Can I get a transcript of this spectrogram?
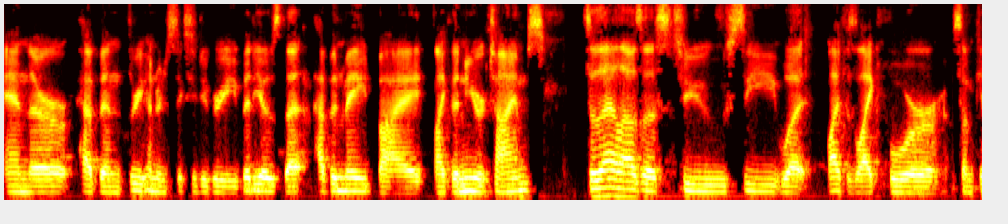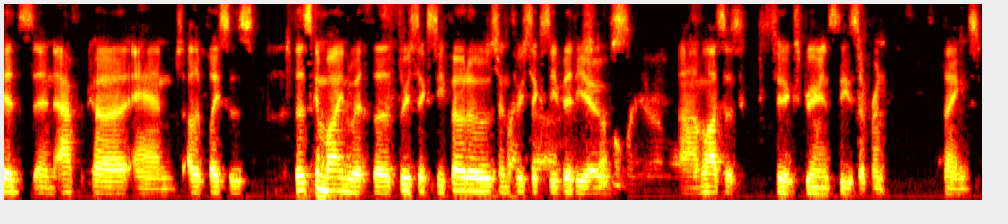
And there have been 360 degree videos that have been made by like the New York Times. So that allows us to see what life is like for some kids in Africa and other places. This combined with the 360 photos and 360 videos um, allows us to experience these different things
